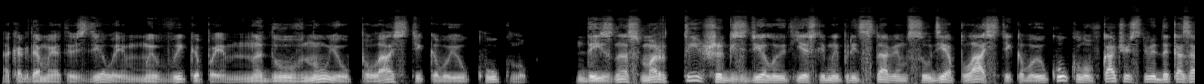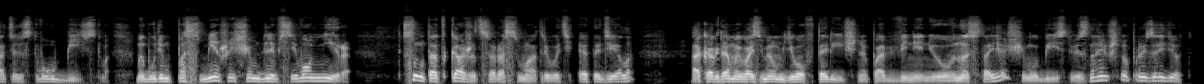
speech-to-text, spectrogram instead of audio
А когда мы это сделаем, мы выкопаем надувную пластиковую куклу, да из нас мартышек сделают, если мы представим в суде пластиковую куклу в качестве доказательства убийства. Мы будем посмешищем для всего мира. Суд откажется рассматривать это дело, а когда мы возьмем его вторично по обвинению в настоящем убийстве, знаешь, что произойдет?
